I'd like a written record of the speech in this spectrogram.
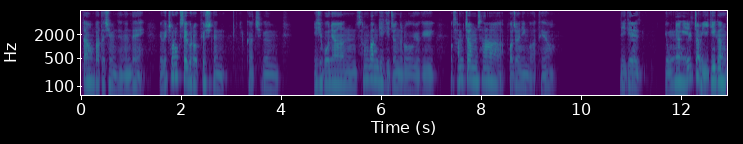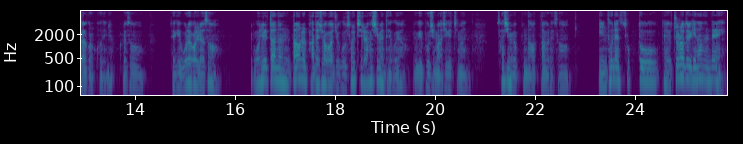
다운받으시면 되는데 여기 초록색으로 표시된 그러니까 지금 25년 상반기 기준으로 여기 3.4 버전인 것 같아요. 이게 용량이 1.2기가인가 그렇거든요. 그래서 되게 오래 걸려서 이건 일단은 다운을 받으셔가지고 설치를 하시면 되고요. 여기 보시면 아시겠지만 40 몇 분 나왔다 그래서 인터넷 속도 줄어들긴 하는데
